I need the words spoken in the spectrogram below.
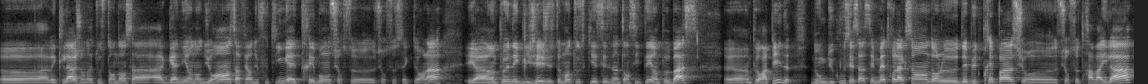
avec l'âge, on a tous tendance à, gagner en endurance, à faire du footing, à être très bon sur ce, sur ce secteur-là et à un peu négliger justement tout ce qui est ces intensités un peu basses. Euh, un peu rapides. Donc du coup c'est ça, c'est mettre l'accent dans le début de prépa sur, euh, sur ce travail-là,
